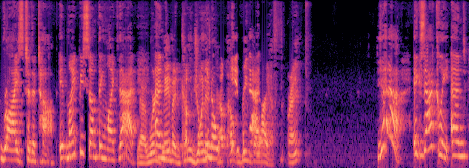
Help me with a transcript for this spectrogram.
rise to the top. It might be something like that. Yeah, we're and, David. Come join us. Know, help, help beat that, Goliath, right? Yeah, exactly. And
